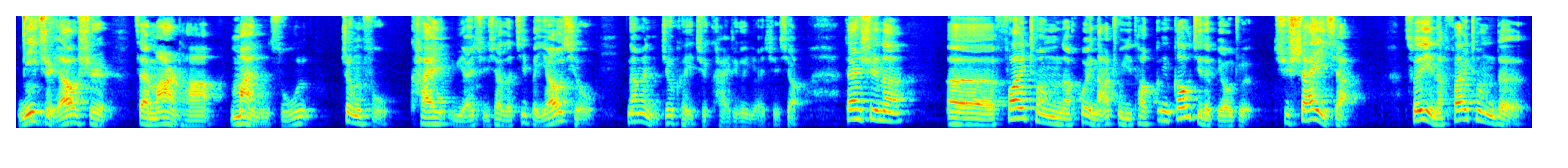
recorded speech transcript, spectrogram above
你只要是在马耳他满足政府开语言学校的基本要求，那么你就可以去开这个语言学校。但是呢，呃 f i t o m 呢会拿出一套更高级的标准去筛一下，所以呢 f i t o m 的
